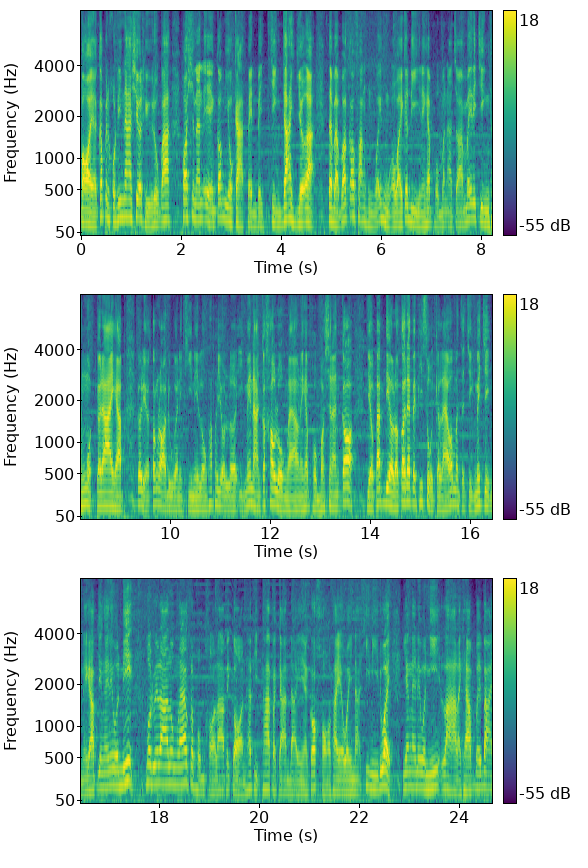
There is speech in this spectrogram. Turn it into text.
ปอยอะก็เป็นคนที่น่าเชื่อถือถูกป่ะเพราะฉะนั้นเองก็มีโอกาสเป็นไปจริงได้เยอะอะแต่แบบว่าก็ฟังหูไว้หูเอาไว้ก็ดีนะครับผมมันอาจจะไม่ได้จริงทั้งหมดก็ได้ครับก็เดี๋ยวต้องรอดูกันอีกทีในโรงภาพยนตร์เลยอีกไม่นานก็เข้าโรงแล้วนะครับผมเพราะฉะนั้นก็เดี๋ยวแป๊บเดียวเราก็ได้ไปพิสูจน์กันแล้วว่ามันจะจริงไม่จริงนะครับยังไงในวันนี้หมดเวลาลงแล้วกระผมขอลาไปก่อน ถ้าผิดพลาดประการใดเนี่ยก็ขออภัยเอาไว้ณที่นี้ด้วย ยังไงในวันนี้ลาแหละครับบ๊ายบาย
